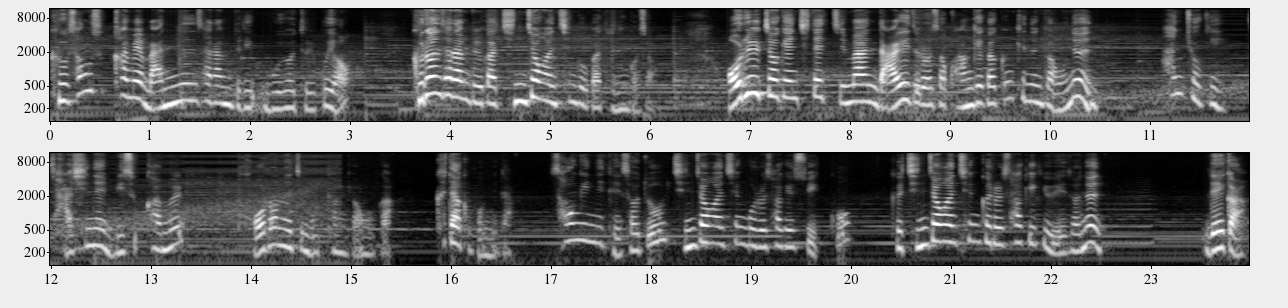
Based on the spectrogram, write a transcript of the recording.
그 성숙함에 맞는 사람들이 모여들고요. 그런 사람들과 진정한 친구가 되는 거죠. 어릴 적엔 친했지만 나이 들어서 관계가 끊기는 경우는 한쪽이 자신의 미숙함을 덜어내지 못한 경우가 크다고 봅니다. 성인이 돼서도 진정한 친구를 사귈 수 있고 그 진정한 친구를 사귀기 위해서는 내가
